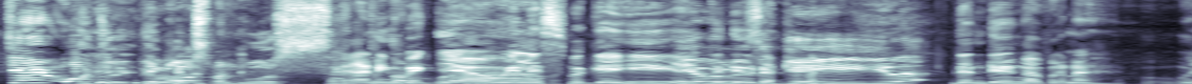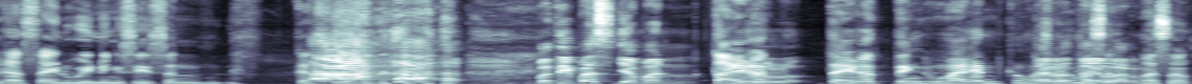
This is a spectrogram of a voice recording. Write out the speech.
J- oh JP Losman buset. Running backnya. Willis McGahee. Ya Iya itu dia Willis udah. McGahee gila. Dan dia nggak pernah ngerasain winning season. Kasihan. Berarti pas zaman Tyrod, Tyrod yang kemarin kan masuk, Taylor. masuk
